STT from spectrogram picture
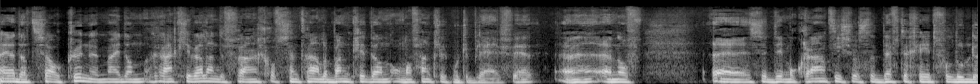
Nou ja, dat zou kunnen, maar dan raak je wel aan de vraag of centrale banken dan onafhankelijk moeten blijven. Uh, en of uh, ze democratisch, zoals dat deftig heet, voldoende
